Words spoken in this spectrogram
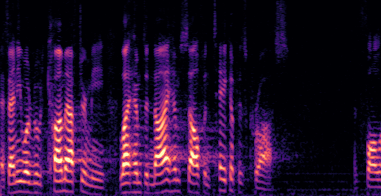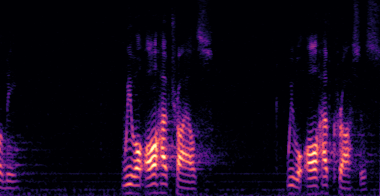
If anyone would come after me, let him deny himself and take up his cross and follow me. We will all have trials. We will all have crosses.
